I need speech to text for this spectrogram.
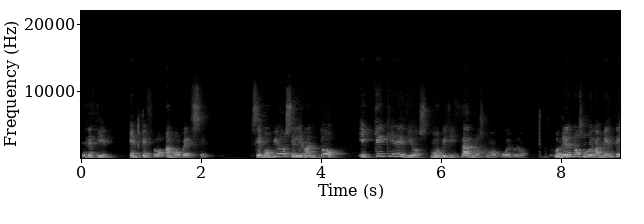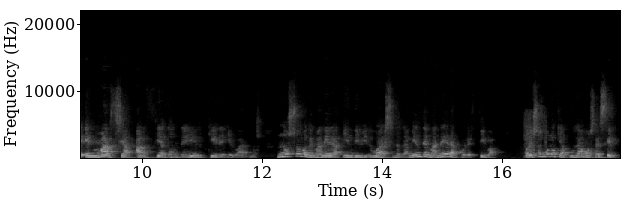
Es decir, empezó a moverse. Se movió, se levantó. ¿Y qué quiere Dios? Movilizarnos como pueblo, ponernos nuevamente en marcha hacia donde Él quiere llevarnos. No solo de manera individual, sino también de manera colectiva. Por eso es bueno que acudamos a ese,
